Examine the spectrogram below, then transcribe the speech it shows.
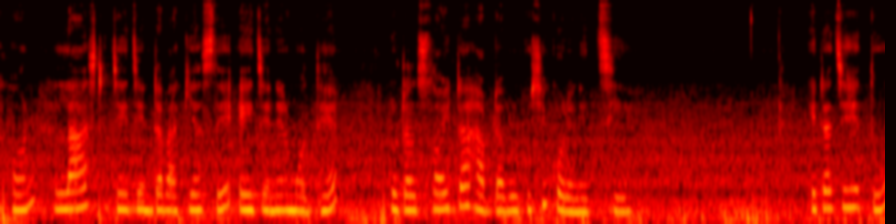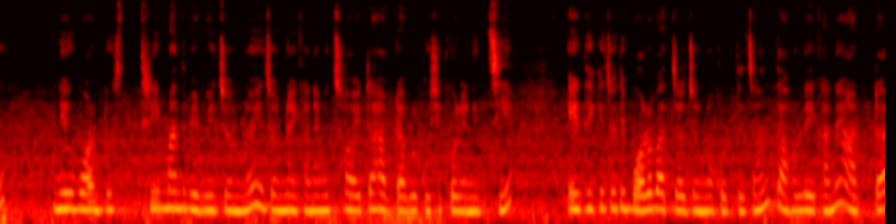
এখন লাস্ট যে চেনটা বাকি আছে, এই চেনের মধ্যে টোটাল ছয়টা হাফ ডাবল কুশি করে নিচ্ছি। এটা যেহেতু নিউ বর্ন টু থ্রি মান্থ বেবির জন্য, এই জন্য এখানে আমি ছয়টা হাফ ডাবল কুশি করে নিচ্ছি। এর থেকে যদি বড় বাচ্চার জন্য করতে চান, তাহলে এখানে আটটা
